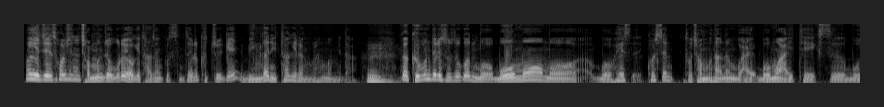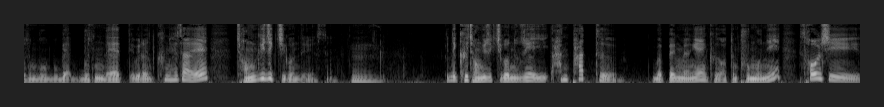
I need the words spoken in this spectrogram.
그러니까 이제 서울시는 전문적으로 여기 다산 콜센터를 그쪽에 민간 위탁이라는 걸 한 겁니다. 음. 그러니까 그분들의 소속은 뭐 모모 뭐뭐 회사 콜센터 전문하는 뭐 아이- 모모 ITX 무슨 뭐 뭐, 무슨 넷 이런 큰 회사의 정규직 직원들이었어요. 음. 근데 그 정규직 직원들 중에 이한 파트 몇백 명의 그 어떤 부문이 서울시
